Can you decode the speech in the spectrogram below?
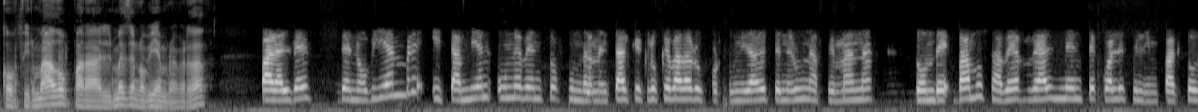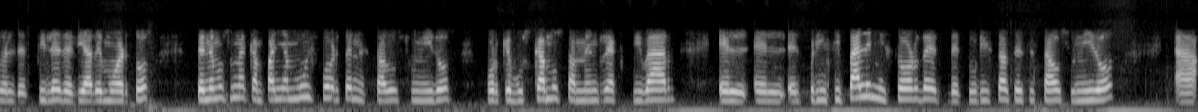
confirmado para el mes de noviembre, ¿verdad? Para el mes de noviembre y también un evento fundamental que creo que va a dar oportunidad de tener una semana donde vamos a ver realmente cuál es el impacto del desfile de Día de Muertos. Tenemos una campaña muy fuerte en Estados Unidos porque buscamos también reactivar el, el, principal emisor de, turistas es Estados Unidos ah,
